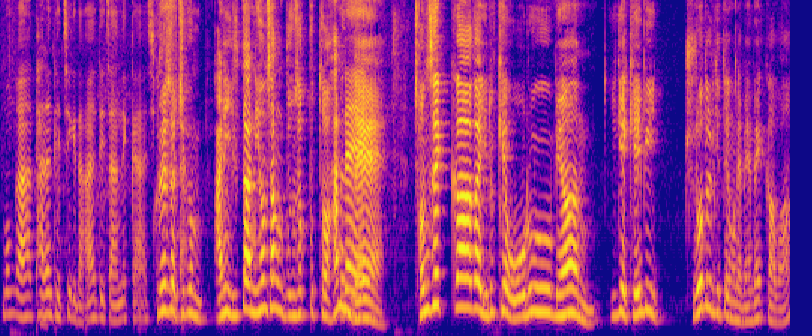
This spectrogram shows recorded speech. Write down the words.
뭔가 다른 대책이 나와야 되지 않을까 싶습니다. 그래서 지금 아니 일단 현상 분석부터 하는데 네. 전세가가 이렇게 오르면 이게 갭이 줄어들기 때문에 매매가와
